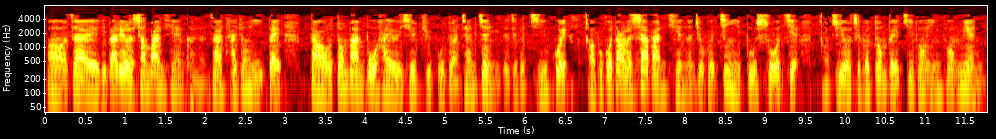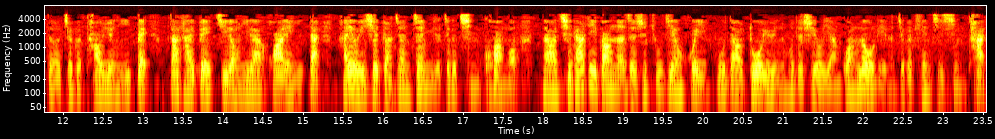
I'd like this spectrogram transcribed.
呃，在礼拜六的上半天，可能在台中以北到东半部还有一些局部短暂阵雨的这个机会啊。不过到了下半天呢，就会进一步缩减啊，只有这个东北季风迎风面的这个桃园以北、大台北、基隆、宜兰花莲一带，还有一些短暂阵雨的这个情况哦。那其他地方呢，则是逐渐恢复到多云或者是。是有阳光露脸的这个天气形态。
